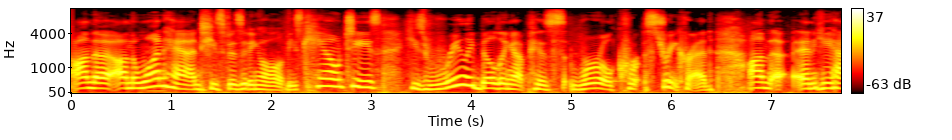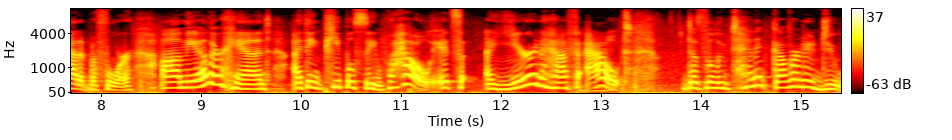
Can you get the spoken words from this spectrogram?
On the on the one hand, he's visiting all of these counties. He's really building up his rural cr- street cred, on the, and he had it before. On the other hand, I think people see, wow, it's a year and a half out does the lieutenant governor do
